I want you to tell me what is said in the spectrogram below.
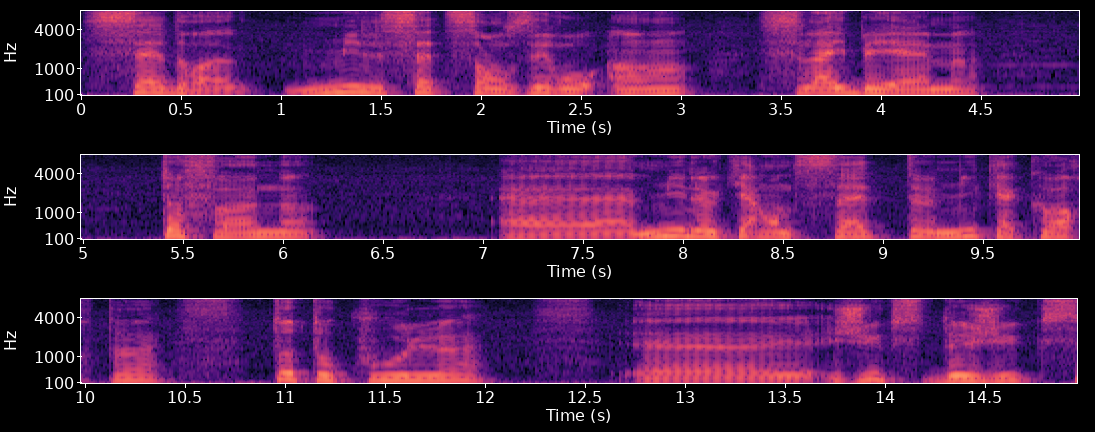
Cèdre 1701, Sly BM, Tophon, euh, 1047, Mika Corp, Toto Cool, euh, Jux de Jux,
